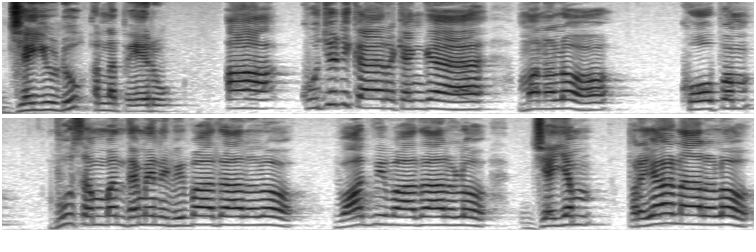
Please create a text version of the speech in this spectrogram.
జయుడు అన్న పేరు. ఆ కుజుడి కారకంగా మనలో కోపం భూ సంబంధమైన వివాదాలలో వాగ్వివాదాలలో జయం ప్రయాణాలలో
